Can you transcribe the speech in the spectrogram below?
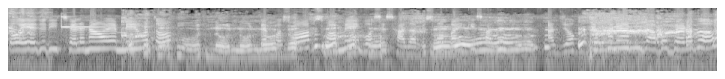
তো এ যদি ছেলে না হয়ে মেয়ে হতো? দেখো no. সব সময় বসে সাজাবে সবাইকে সাজাবে। আর যখ- যেখানে আমি যাব বেড়াবো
